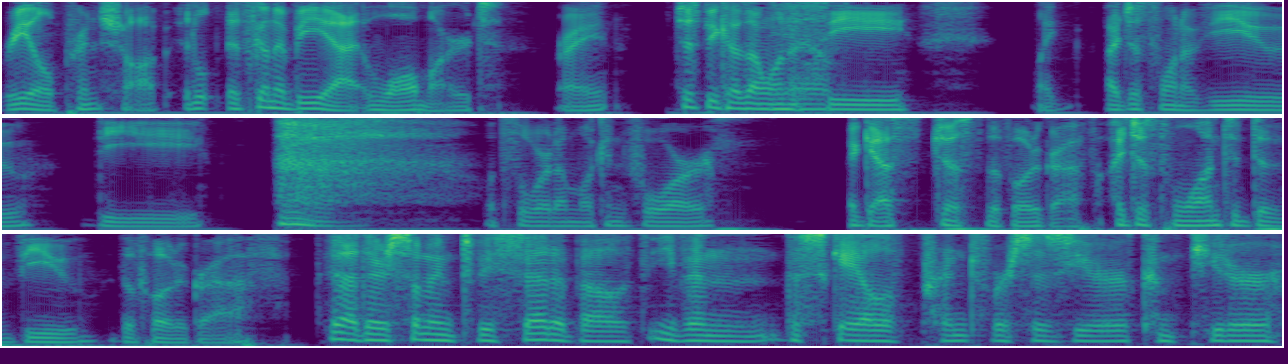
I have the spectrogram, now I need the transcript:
real print shop. It'll, it's gonna be at Walmart, right? Just because I want to Yeah. see, like, I just want to view the what's the word I'm looking for? I guess just the photograph. I just wanted to view the photograph. Yeah, there's something to be said about even the scale of print versus your computer.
